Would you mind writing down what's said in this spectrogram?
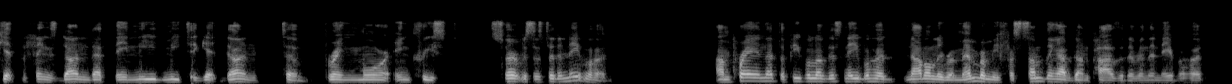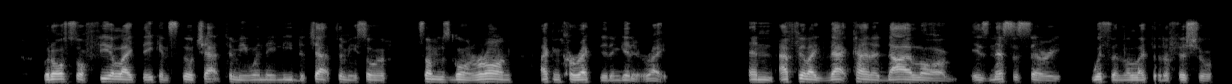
get the things done that they need me to get done to bring more increased services to the neighborhood. I'm praying that the people of this neighborhood not only remember me for something I've done positive in the neighborhood, but also feel like they can still chat to me when they need to chat to me. So if something's going wrong, I can correct it and get it right. And I feel like that kind of dialogue is necessary with an elected official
